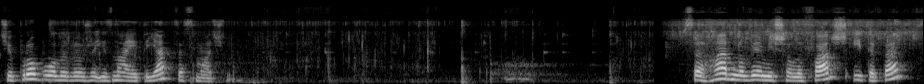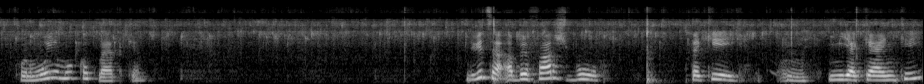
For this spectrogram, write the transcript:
Чи пробували ви вже і знаєте, як це смачно? Все, гарно вимішали фарш і тепер формуємо котлетки. Дивіться, аби фарш був такий м'якенький.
